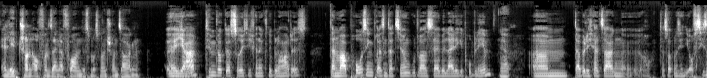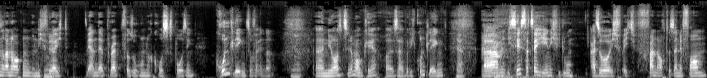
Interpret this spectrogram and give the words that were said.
er lebt schon auch von seiner Form, das muss man schon sagen. Äh, ja, Tim wirkt erst so richtig, wenn er knüppelhart ist. Dann war Posing, Präsentation, gut war dasselbe leidige Problem. Ja. Ähm, da würde ich halt sagen, äh, da sollte man sich in die Offseason ranhocken und nicht ja. vielleicht während der Prep versuchen, noch großes Posing grundlegend zu verändern. Ja. Äh, Nuancen sind immer okay, aber es ist halt wirklich grundlegend. Ja. Ähm, ich sehe es tatsächlich ähnlich wie du. Also ich, ich fand auch, dass seine Form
